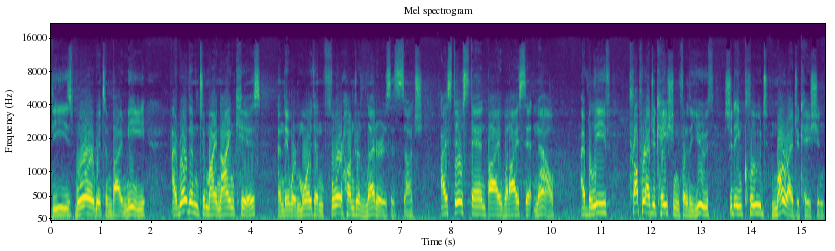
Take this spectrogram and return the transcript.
these were written by me. I wrote them to my nine kids, and they were more than 400 letters as such. I still stand by what I said now. I believe proper education for the youth should include moral education,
